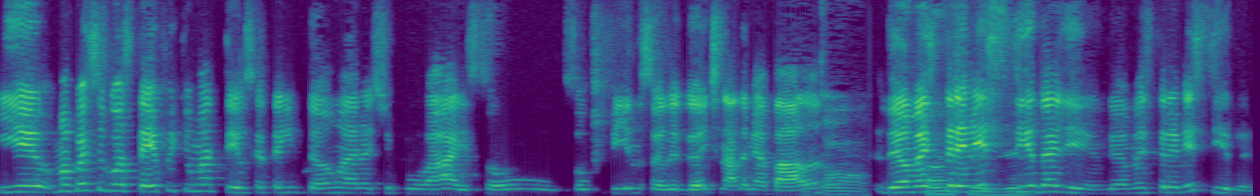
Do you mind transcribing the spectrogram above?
E uma coisa que eu gostei foi que o Matheus, que até então era tipo, ai, sou, sou fino, sou elegante, nada me abala, tô... deu uma estremecida ali, deu uma estremecida.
